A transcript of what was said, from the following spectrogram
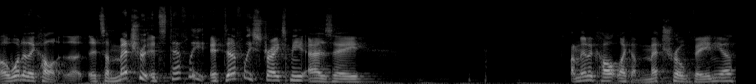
uh, what do they call it? Uh, it's a metro. It's definitely it definitely strikes me as a. I'm gonna call it like a Metrovania.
